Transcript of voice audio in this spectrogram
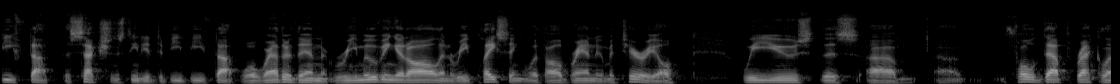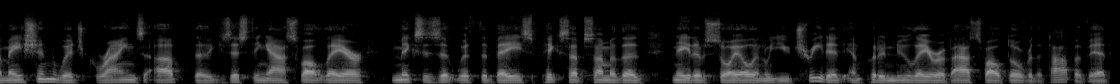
beefed up. The sections needed to be beefed up. Well, rather than removing it all and replacing it with all brand-new material, we used this um, uh, full-depth reclamation, which grinds up the existing asphalt layer, mixes it with the base, picks up some of the native soil, and you treat it and put a new layer of asphalt over the top of it.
